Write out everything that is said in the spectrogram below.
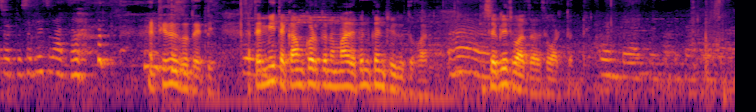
असं वाटतं सगळेच वाचावं. होत आहे ते. आता मी तर काम करतो ना माझं पण कन्फ्यूज होतो फार. ते सगळीच वाचा असं वाटतं. कोणतं वाचायचं ते काय.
